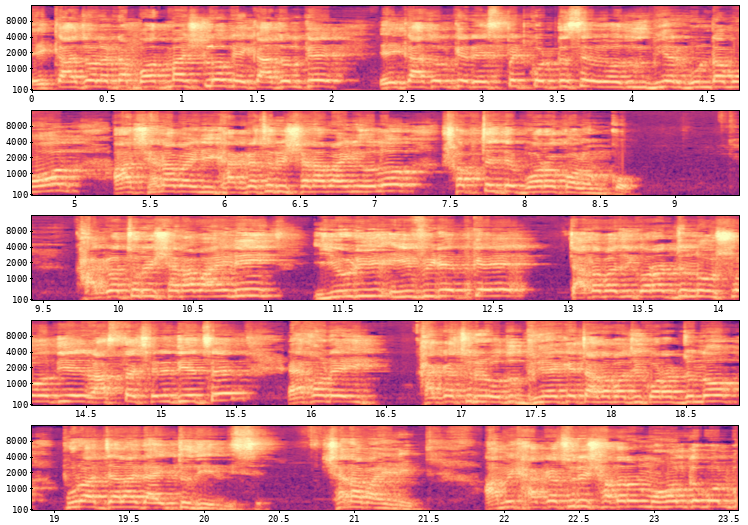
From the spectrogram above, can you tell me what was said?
এই কাজল একটা বদমাইশ লোক। এই কাজলকে এই কাজলকে রেসপেক্ট করতেছে ওই অদুল ভিয়ার গুন্ডা মহল আর সেনাবাহিনী, খাগড়াছড়ির সেনাবাহিনী হলো সবচাইতে বড় কলঙ্ক। খাগড়াছড়ির সেনাবাহিনী ইউডি ইউপিডেফকে চাঁদাবাজি করার জন্য উৎসাহ দিয়ে রাস্তা ছেড়ে দিয়েছে। এখন এই খাগড়াছড়ির অদূত ভূঁইয়াকে চাঁদাবাজি করার জন্য পুরা জেলায় দায়িত্ব দিয়ে দিচ্ছে সেনাবাহিনী। আমি খাগড়াছড়ির সাধারণ মহলকে বলব,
